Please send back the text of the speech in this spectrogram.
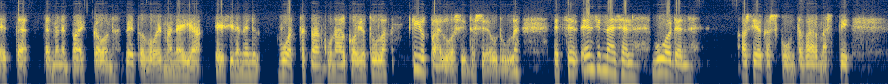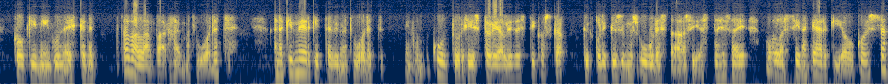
että tämmöinen paikka on vetovoimainen ja ei siinä mennyt vuottakaan, kun alkoi jo tulla kilpailua siitä seudulle. Et se ensimmäisen vuoden asiakaskunta varmasti koki niin kuin ehkä ne tavallaan parhaimmat vuodet, ainakin merkittävimmät vuodet niin kuin kulttuurihistoriallisesti, koska oli kysymys uudesta asiasta. He sai olla siinä kärkijoukoissa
